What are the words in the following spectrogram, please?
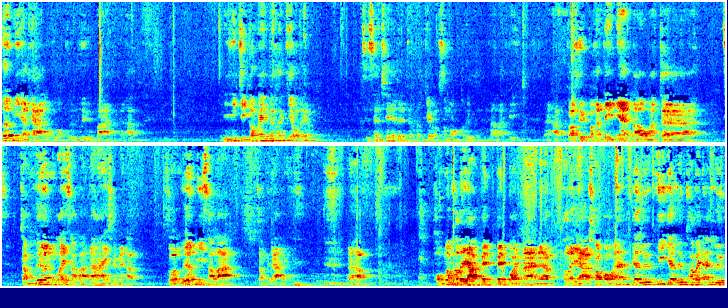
เริ่มมีอาการหลงๆลืมๆบ้างนะครับ นี้จริง ๆ ก็ไม่ไม่ค่อยเกี่ยวเลยกับซิสเซนเช่เลยแต่มันเกี่ยวกับสมองก็คือมันน่ารักดีนะครับ ก็คือปกติเนี่ยเรามักจะจำเรื่องไร้สาระได้ใช่ไหมครับ ส่วนเรื่องมีสาระจำไม่ได้นะครับ ผมกับภรรยาเป็นเป็นบ่อยมากนะครับ ภรรยาชอบบอกว่าอย่าลืมพี่อย่าลืมทำให้นั่นลืม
